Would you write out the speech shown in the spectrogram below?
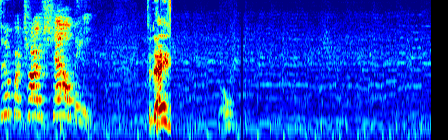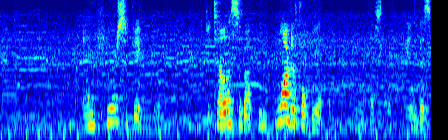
Supercharged Shelby. Today's... And here's Victor to tell us about the wonderful vehicle in this, in this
